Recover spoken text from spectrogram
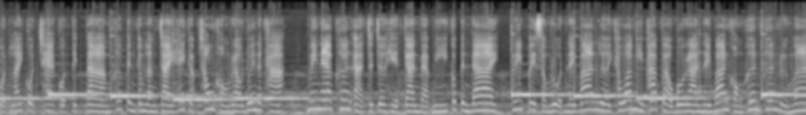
กดไลค์กดแชร์กดติดตาม เพื่อเป็นกำลังใจให้กับช่องของเราด้วยนะคะ ไม่แน่เพื่อนอาจจะเจอเหตุการณ์แบบนี้ก็เป็นได้ รีบไปสำรวจในบ้านเลยค่ะว่ามีภาพเก่าโบราณในบ้านของเพื่อนๆหรือไม่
